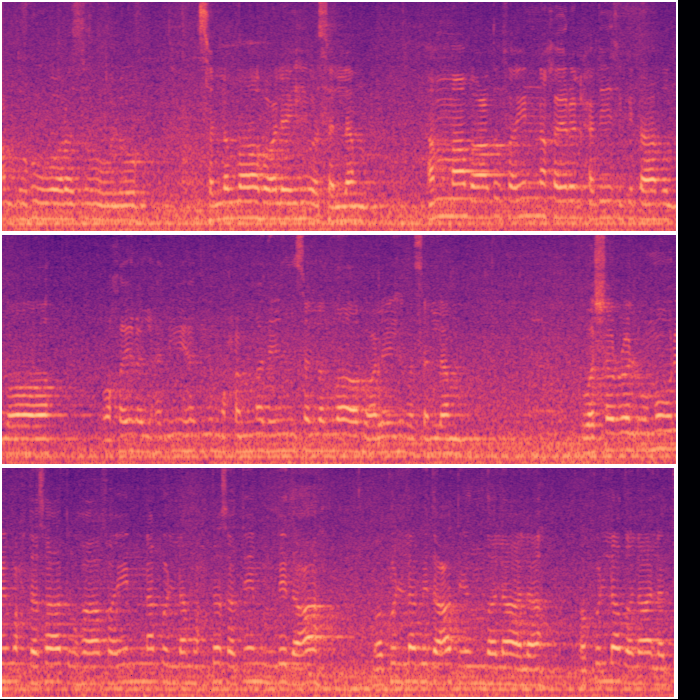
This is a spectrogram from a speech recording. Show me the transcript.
عبده ورسوله صلى الله عليه وسلم. أما بعد فإن خير الحديث كتاب الله وخير الهدي هدي محمد صلى الله عليه وسلم. وشر الأمور محدثاتها فإن كل محدثة بدعة وكل بدعة ضلالة وكل ضلالة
